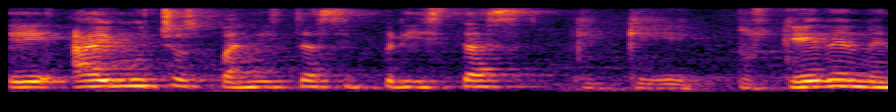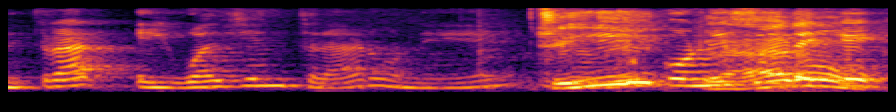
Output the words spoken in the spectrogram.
eh, hay muchos panistas y pristas que, pues quieren entrar e igual ya entraron, ¿eh? Sí, Con eso de que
